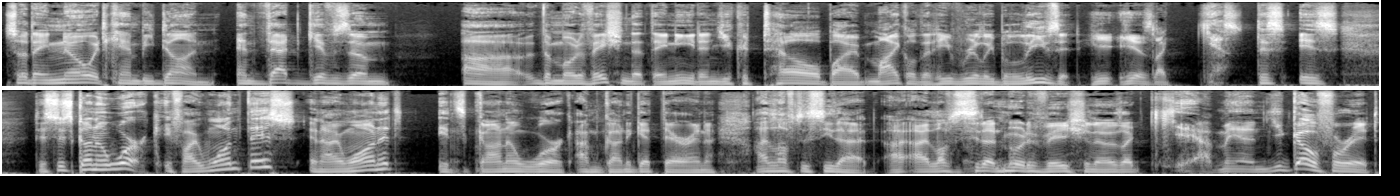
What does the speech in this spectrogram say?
So they know it can be done and that gives them uh, the motivation that they need. And you could tell by Michael that he really believes it. He, he is like, yes, this is this is gonna work. If I want this and I want it, it's gonna work. I'm gonna get there. And I, I love to see that. I, I, love to see that motivation. I was like, yeah, man, you go for it.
